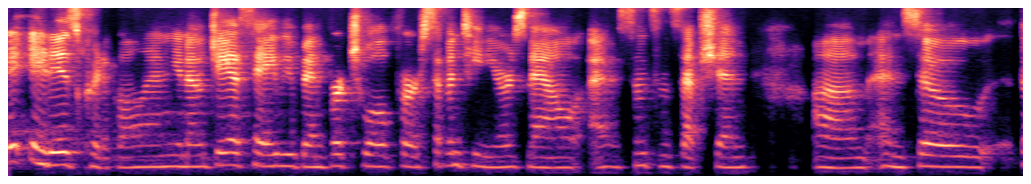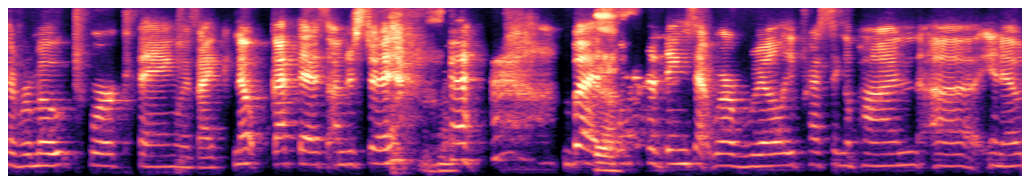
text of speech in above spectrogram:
It, it is critical. And, you know, JSA, we've been virtual for 17 years now uh, since inception. Um, and so the remote work thing was like, nope, got this, understood. but Yeah. one of the things that we're really pressing upon, uh, you know,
